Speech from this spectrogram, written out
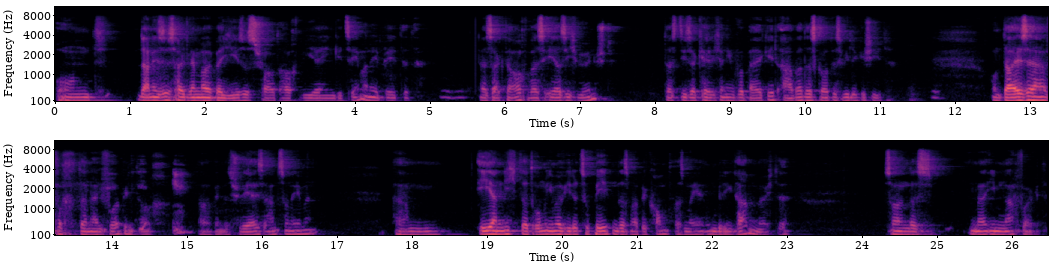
Und dann ist es halt, wenn man bei Jesus schaut, auch wie er in Gethsemane betet. Da sagt er auch, was er sich wünscht, dass dieser Kelch an ihm vorbeigeht, aber dass Gottes Wille geschieht. Und da ist er einfach dann ein Vorbild auch, wenn es schwer ist anzunehmen. Ähm, eher nicht darum, immer wieder zu beten, dass man bekommt, was man unbedingt haben möchte, sondern dass man ihm nachfolgt,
